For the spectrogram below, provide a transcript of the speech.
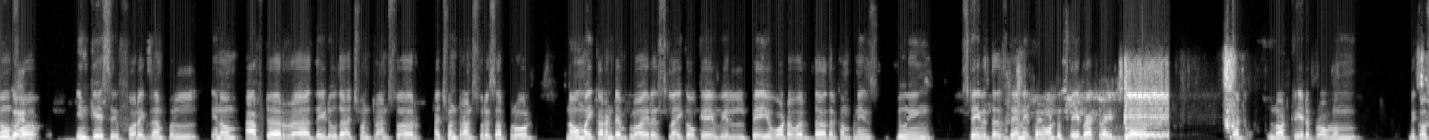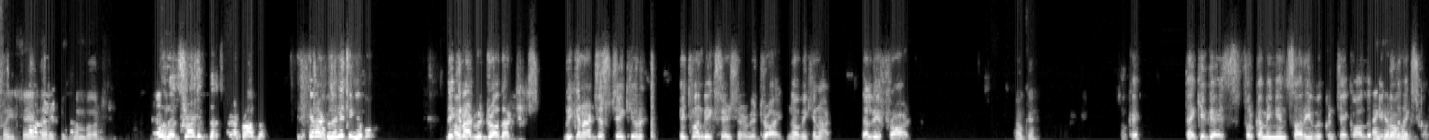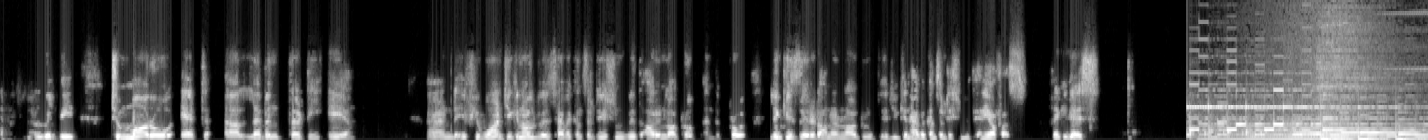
No, Go ahead. for in case if, for example, you know, after uh, they do the H1 transfer, H1 transfer is approved. Now my current employer is like, okay, we'll pay you whatever the other company is doing. Stay with us. Then if I want to stay back, right, the, that not create a problem because I shared the receipt number. No, that's not that's not a problem. They cannot do anything about. It. They Okay. cannot withdraw that. We cannot just take your H1B extension and withdraw it. No, we cannot. That'll be fraud. Okay. Okay. Thank you guys for coming in. Sorry we couldn't take all the Thank you, people. the next call will be tomorrow at uh, 11:30 a.m. And if you want, you can always have a consultation with our RN Law Group, and the pro link is there at our RN Law Group that you can have a consultation with any of us. Thank you, guys.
